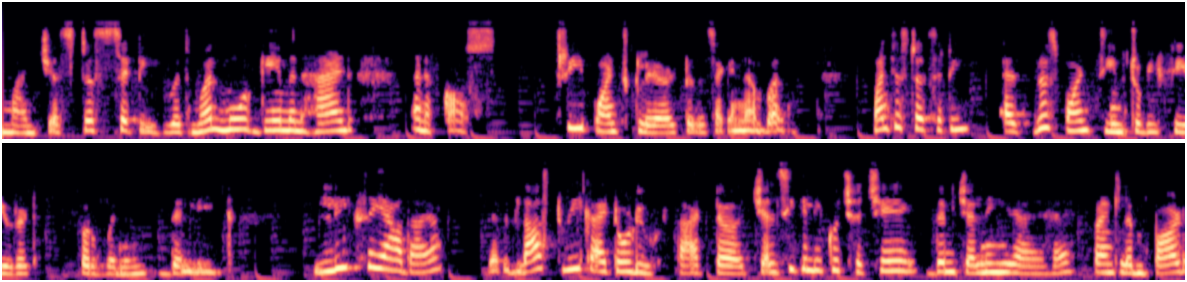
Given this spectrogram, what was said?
Manchester City with one more game in hand and of three points clear to the second number. Manchester City, at this point, seems to be favorite for winning the league. League से याद आया लास्ट वीक आई टोल्ड यू दैट चेल्सी के लिए कुछ अच्छे दिन चल नहीं रहे हैं फ्रैंक लिम्पार्ड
